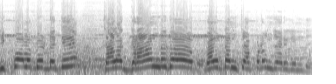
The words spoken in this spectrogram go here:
సిక్కోల బిడ్డకి చాలా గ్రాండ్గా వెల్కమ్ చెప్పడం జరిగింది.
